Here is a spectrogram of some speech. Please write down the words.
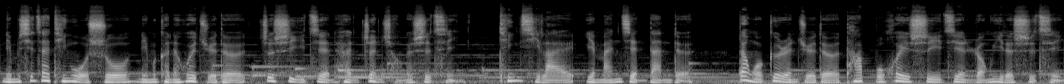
你们现在听我说，你们可能会觉得这是一件很正常的事情，听起来也蛮简单的，但我个人觉得它不会是一件容易的事情。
